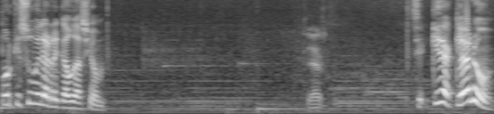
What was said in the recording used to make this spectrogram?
Porque sube la recaudación. Claro. ¿Queda claro?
